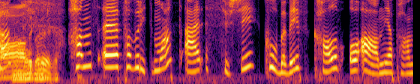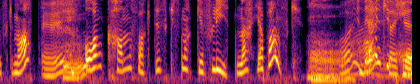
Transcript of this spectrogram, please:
takk. Hans eh, favorittmat er sushi, kobebiff, kalv og annen japansk mat. Og han kan faktisk snakke flytende japansk. Oi, det er ikke.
